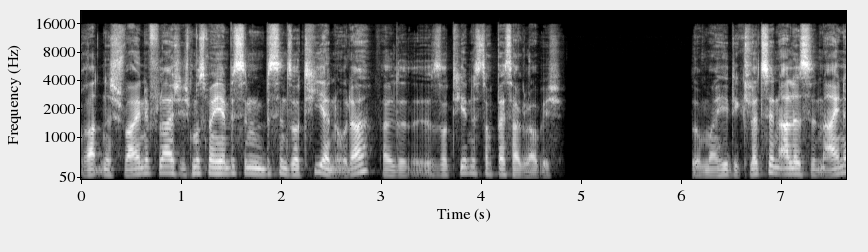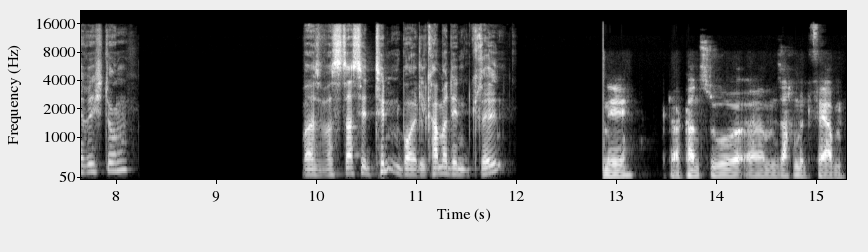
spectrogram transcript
Bratenes Schweinefleisch. Ich muss mal hier ein bisschen, ein bisschen sortieren, oder? Weil äh, sortieren ist doch besser, glaube ich. So, mal hier die Klötzchen alles in eine Richtung. Was, was ist das hier? Tintenbeutel. Kann man den grillen? Nee, da kannst du ähm, Sachen mit färben.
